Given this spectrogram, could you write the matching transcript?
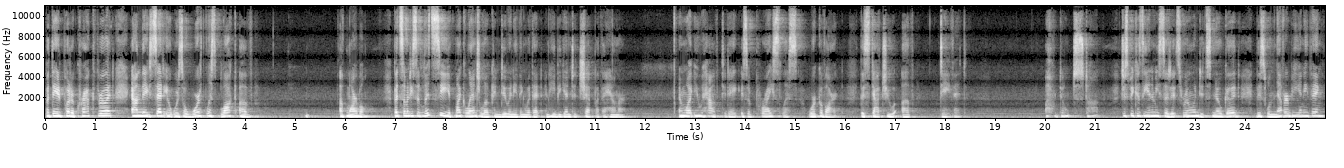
but they had put a crack through it, and they said it was a worthless block of, of marble. But somebody said, let's see if Michelangelo can do anything with it. And he began to chip with a hammer. And what you have today is a priceless work of art the statue of David. Oh, don't stop. Just because the enemy said it's ruined, it's no good, this will never be anything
